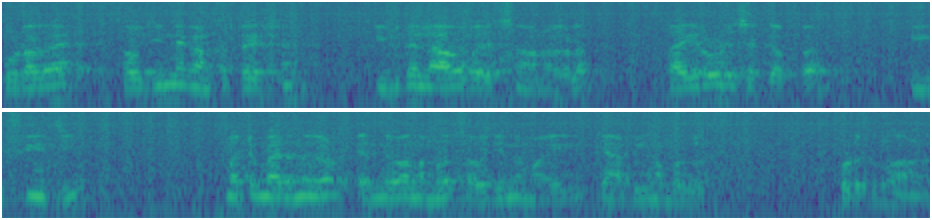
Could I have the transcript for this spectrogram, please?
കൂടാതെ സൗജന്യ കൺസൾട്ടേഷൻ വിവിധ ലാഭ പരിശോധനകൾ thyroid checkup E C G മറ്റു മരുന്നുകൾ എന്നിവ നമ്മൾ സൗജന്യമായി ക്യാമ്പിൽ നമ്മൾ കൊടുക്കുന്നതാണ്.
